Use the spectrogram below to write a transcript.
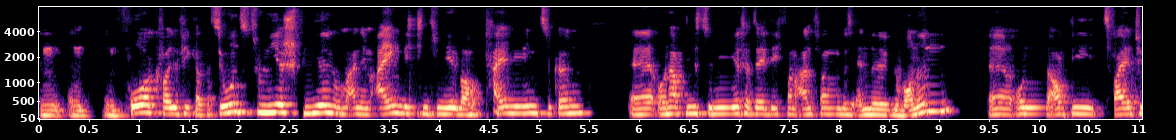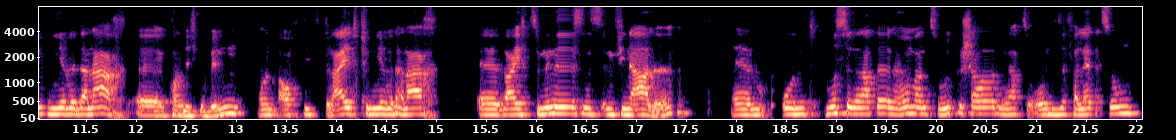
ein, ein, ein Vorqualifikationsturnier spielen, um an dem eigentlichen Turnier überhaupt teilnehmen zu können. Äh, und habe dieses Turnier tatsächlich von Anfang bis Ende gewonnen. Äh, und auch die zwei Turniere danach äh, konnte ich gewinnen. Und auch die drei Turniere danach äh, war ich zumindest im Finale. Ähm, und musste dann, habe dann irgendwann zurückgeschaut und gedacht, so, oh, diese Verletzung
